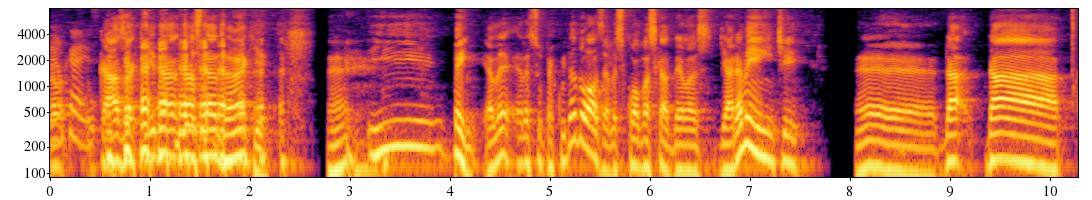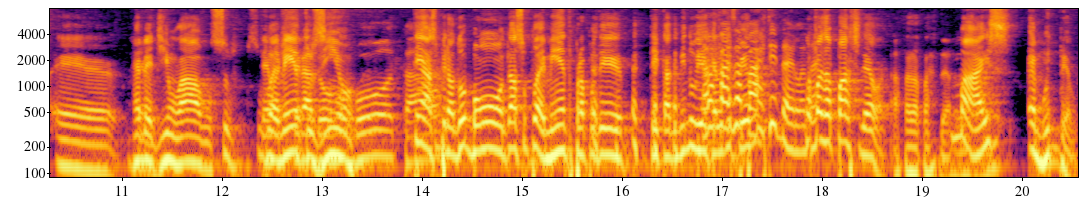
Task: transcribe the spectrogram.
É o que é O isso? caso aqui da, da cidadã aqui. né? E, bem, ela, é- ela é super cuidadosa, ela escova as cadelas diariamente, é, dá, dá é, remedinho lá, um su- Tem um suplementozinho. aspirador robô. Tem aspirador bom, dá suplemento para poder tentar diminuir Ela aquela faz a pelo. parte dela, Ela né? faz a parte dela. Ela faz a parte dela. Mas é muito pelo.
